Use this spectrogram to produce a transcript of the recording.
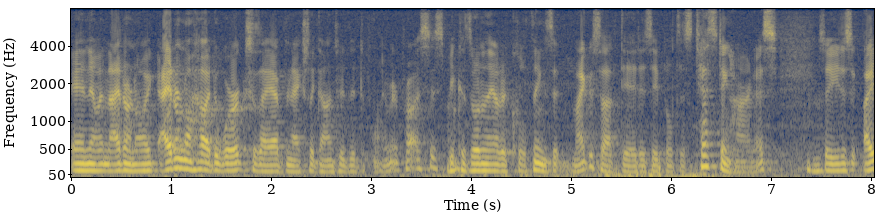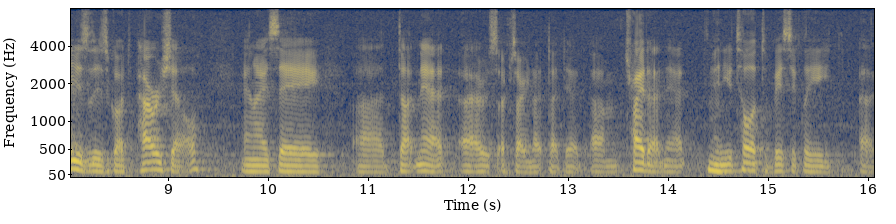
And, uh, and I don't know, I don't know how it works because I haven't actually gone through the deployment process. Because one of the other cool things that Microsoft did is they built this testing harness. So you just, I usually just go out to PowerShell and I say uh, .NET, uh, I'm sorry, not .NET, um, try.NET, and you tell it to basically uh,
